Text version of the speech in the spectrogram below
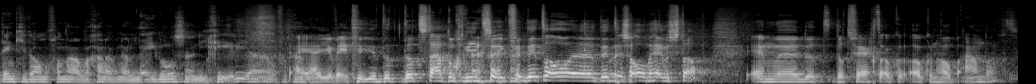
denk je dan van nou, we gaan ook naar Lagos, naar Nigeria? Of ja, ja, je weet, dat, dat staat nog niet. Ik vind dit al, dit is al een hele stap. En dat, dat vergt ook, ook een hoop aandacht.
